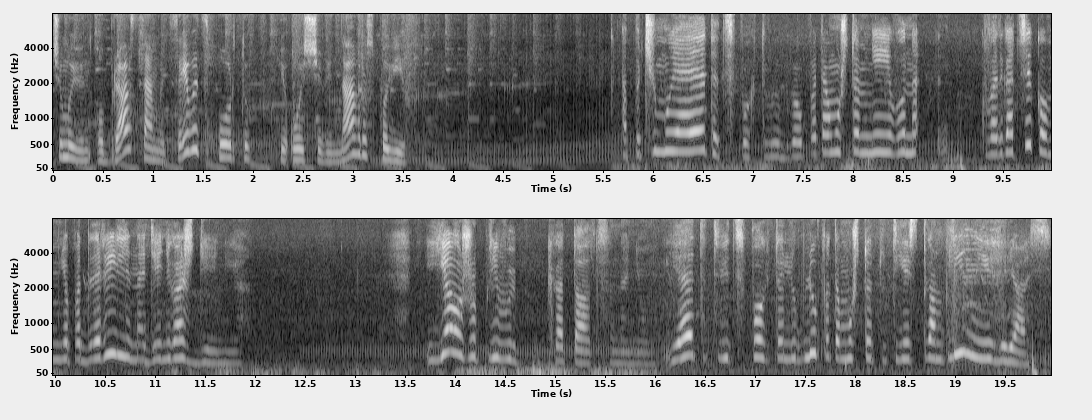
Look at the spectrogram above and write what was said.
чому він обрав саме цей вид спорту, і ось що він нам розповів. А почему я этот спорт выбрал? Потому что мне его на... квадроцикл мне подарили на день рождения. И я уже привык кататься на нем. Я этот вид спорта люблю, потому что тут есть трамплины и грязь.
